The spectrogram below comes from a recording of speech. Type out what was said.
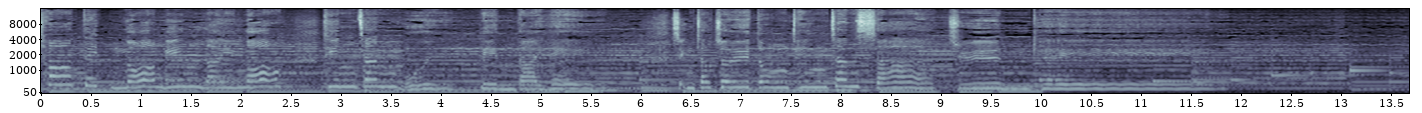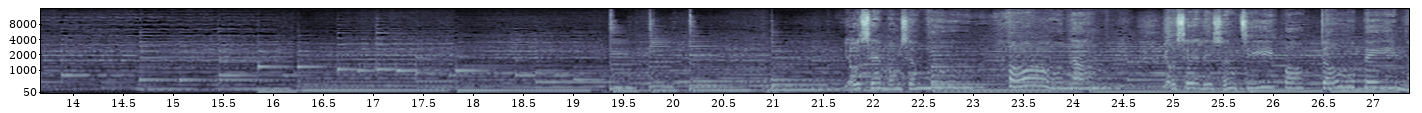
初的我勉励我，天真会变大气，成就最动听真实传奇。有些梦想没可能，有些理想只博到秘密。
